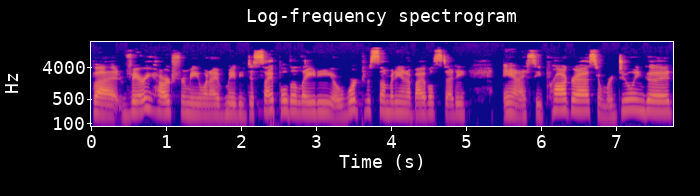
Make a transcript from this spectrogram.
but very hard for me when I've maybe discipled a lady or worked with somebody in a Bible study and I see progress and we're doing good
